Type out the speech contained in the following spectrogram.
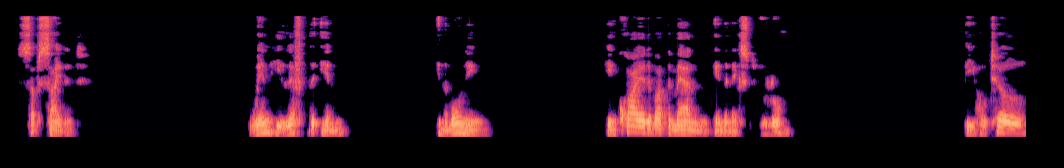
subsided. When he left the inn in the morning, he inquired about the man in the next room. The hotel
